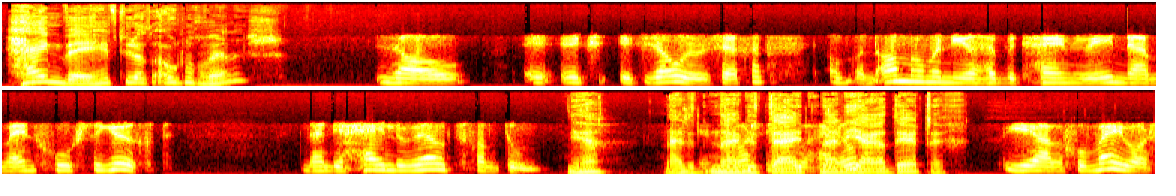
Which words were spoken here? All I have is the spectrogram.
Heimwee, heeft u dat ook nog wel eens? Nou, ik, ik, ik zou willen zeggen... op een andere manier heb ik heimwee naar mijn vroegste jeugd. Naar die heile weld van toen. Ja, naar de, naar de tijd, naar de jaren dertig. Ja, voor mij was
